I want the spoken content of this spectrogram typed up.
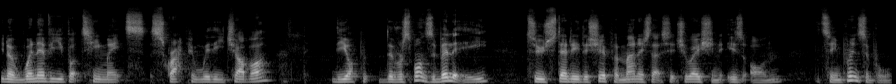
You know, whenever you've got teammates scrapping with each other, the op- the responsibility to steady the ship and manage that situation is on the team principal.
